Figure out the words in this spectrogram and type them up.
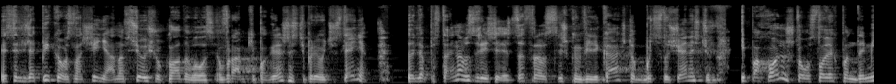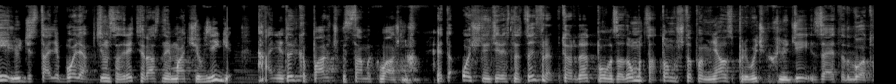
Если для пикового значения она все еще укладывалась в рамки погрешности при вычислениях, то для постоянного зрителя цифра слишком велика, чтобы быть случайностью. И похоже, что в условиях пандемии люди стали более активно смотреть разные матчи в лиге, а не только парочку самых важных. Это очень интересная цифра, которая дает повод задуматься о том, что поменялось в привычках людей за этот год.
